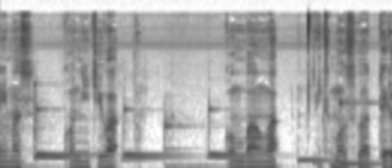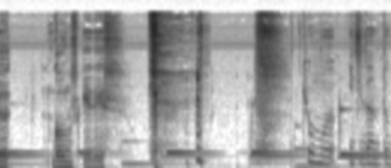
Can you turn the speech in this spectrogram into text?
います。こんにちは。こんばんは。いつも座ってるゴンスケです。今日も一段と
